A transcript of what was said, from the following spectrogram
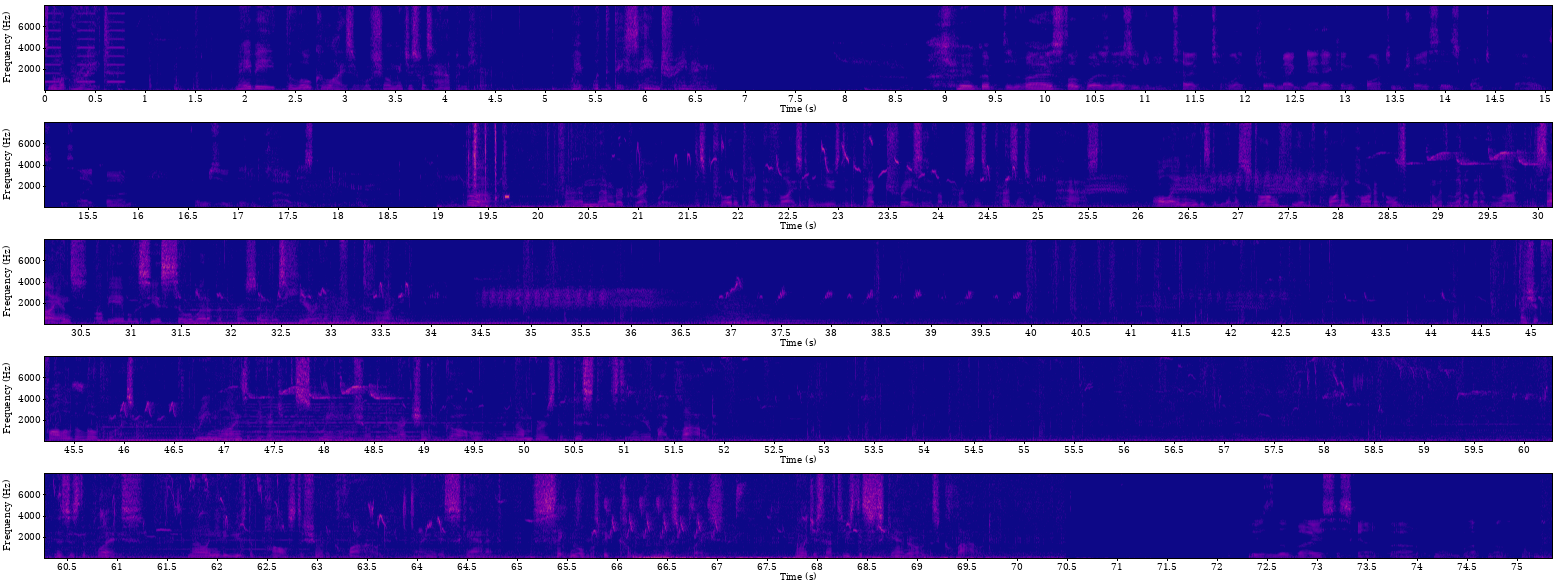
Something's not right. Maybe the localizer will show me just what's happened here. Wait, what did they say in training? To equip the device, Localizer allows you to detect electromagnetic and quantum traces, quantum clouds. This icon informs you that a cloud is near. Huh. If I remember correctly, this prototype device can be used to detect traces of a person's presence from the past. All I need is to be in a strong field of quantum particles, and with a little bit of luck and science, I'll be able to see a silhouette of the person who was here in a different time. I should follow the localizer. Green lines at the edge of the screen show the direction to go, and the numbers the distance to the nearby cloud. This is the place. Now I need to use the pulse to show the cloud, and I need to scan it. The signal must be coming from this place. Now I just have to use the scanner on this cloud. Use the device to scan a cloud. Hold left mouse button.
